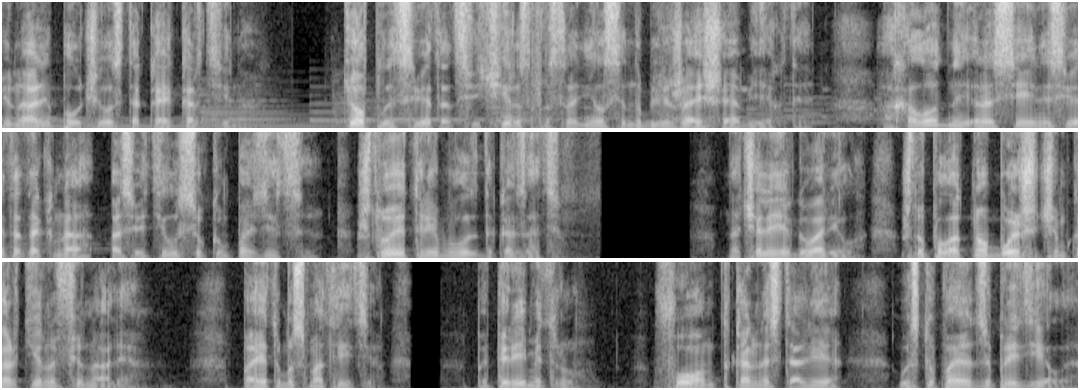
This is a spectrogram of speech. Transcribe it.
Финале получилась такая картина. Теплый свет от свечи распространился на ближайшие объекты, а холодный рассеянный свет от окна осветил всю композицию, что и требовалось доказать. Вначале я говорил, что полотно больше, чем картина в финале. Поэтому смотрите, по периметру фон, ткань на столе выступают за пределы.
